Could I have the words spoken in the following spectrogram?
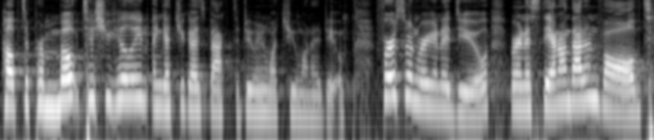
help to promote tissue healing, and get you guys back to doing what you wanna do. First one we're gonna do, we're gonna stand on that involved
